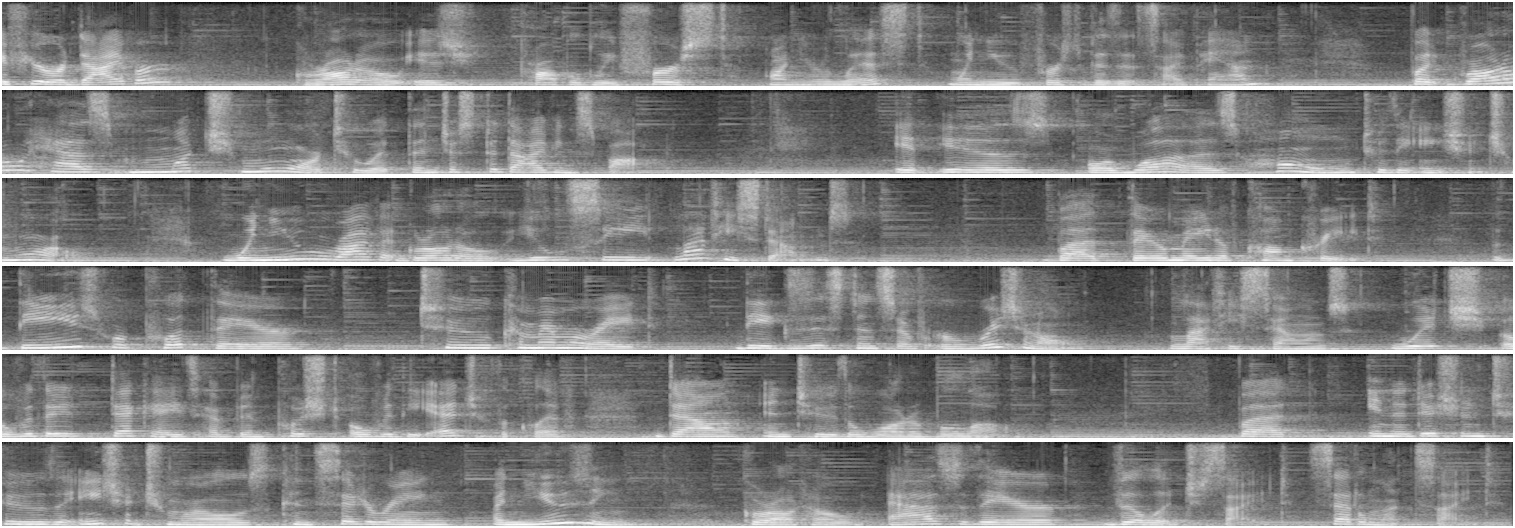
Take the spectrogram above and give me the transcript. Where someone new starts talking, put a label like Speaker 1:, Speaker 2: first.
Speaker 1: If you're a diver, Grotto is probably first on your list when you first visit Saipan. But Grotto has much more to it than just a diving spot. It is or was home to the ancient Chamorro. When you arrive at Grotto, you'll see latte stones, but they're made of concrete. These were put there to commemorate the existence of original latte stones, which over the decades have been pushed over the edge of the cliff down into the water below. But in addition to the ancient Chamorros considering and using Grotto as their village site, settlement site,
